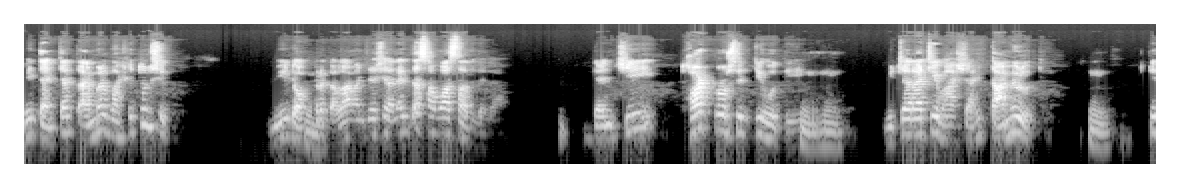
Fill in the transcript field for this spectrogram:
हे त्यांच्या तामिळ भाषेतून शिक मी डॉक्टर कलाम यांच्याशी अनेकदा संवाद साधलेला. त्यांची थॉट प्रोसेस जी होती विचाराची भाषा ही तामिळ होती. ती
